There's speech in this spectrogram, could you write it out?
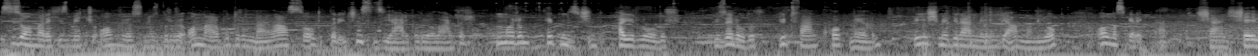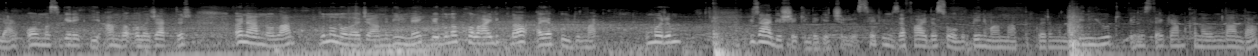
siz onlara hizmetçi olmuyorsunuzdur ve onlar bu durumdan rahatsız oldukları için sizi yargılıyorlardır. Umarım hepimiz için hayırlı olur, güzel olur. Lütfen korkmayalım. Değişime direnmenin bir anlamı yok. Olması gereken şey- şeyler olması gerektiği anda olacaktır. Önemli olan bunun olacağını bilmek ve buna kolaylıkla ayak uydurmak. Umarım güzel bir şekilde geçiririz. Hepimize faydası olur benim anlattıklarımın. Beni YouTube ve Instagram kanalımdan da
